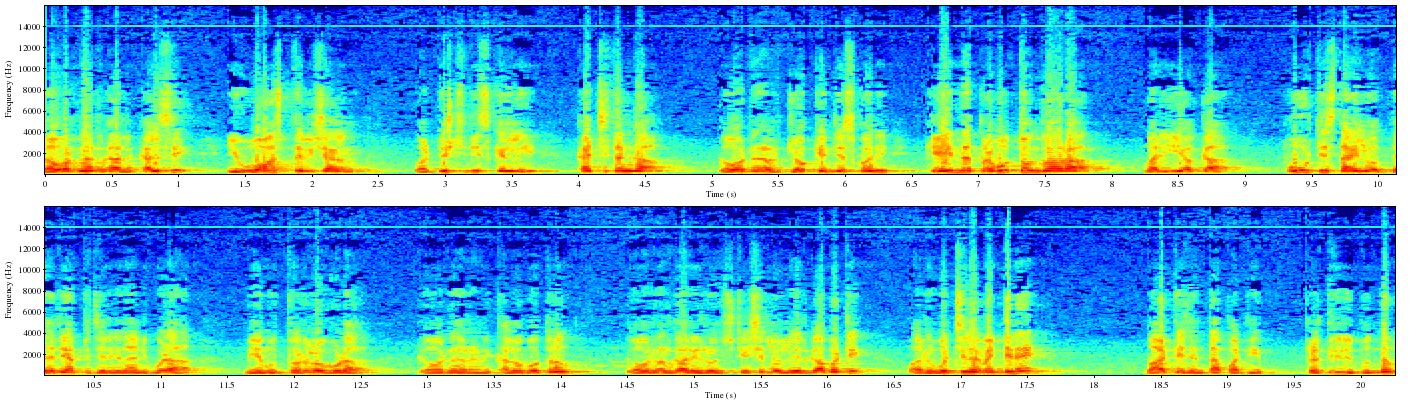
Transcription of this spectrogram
గవర్నర్ గారిని కలిసి ఈ వాస్తవ విషయాలను వారి దృష్టి తీసుకెళ్ళి ఖచ్చితంగా గవర్నర్ గారు జోక్యం చేసుకొని కేంద్ర ప్రభుత్వం ద్వారా మరి ఈ యొక్క పూర్తి స్థాయిలో దర్యాప్తు జరిగేదానికి కూడా మేము త్వరలో కూడా గవర్నర్ అని కలవబోతున్నాం. గవర్నర్ గారు ఈరోజు స్టేషన్లో లేరు కాబట్టి వారు వచ్చిన వెంటనే భారతీయ జనతా పార్టీ ప్రతినిధి బృందం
